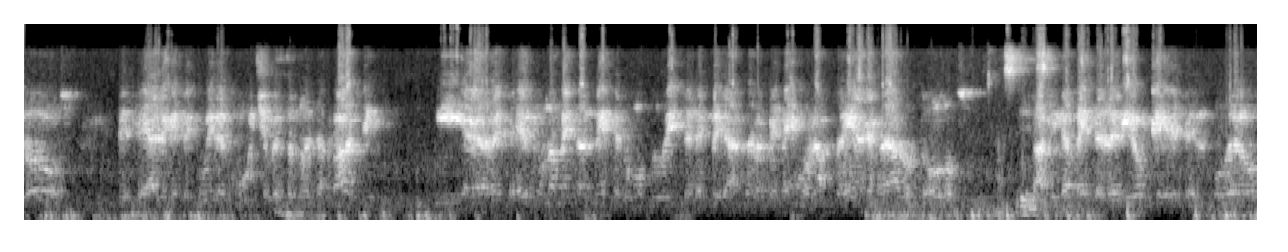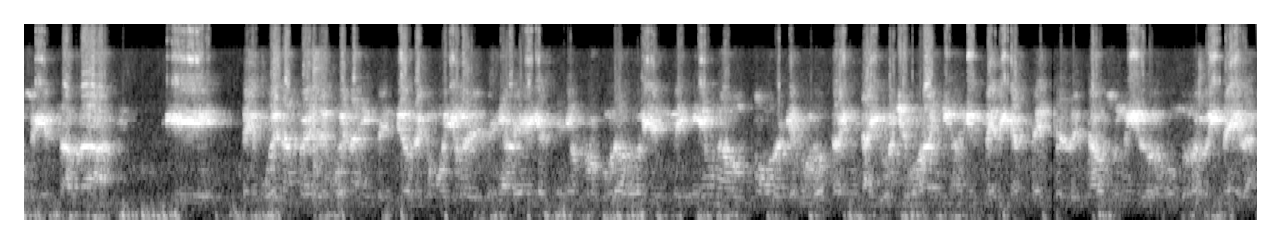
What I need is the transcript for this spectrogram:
dos, desearles que se cuiden mucho, que esto no está fácil, y agradecer fundamentalmente, como tú dices, la esperanza que tenemos, la fe agarrado todos, Así es. básicamente de Dios, que es el poderoso y él sabrá que de buena fe, de buenas intenciones, como yo le decía a ella, al señor procurador, y enseñé una doctora que duró 38 años en el Medical Center de Estados Unidos, la doctora Rivera,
